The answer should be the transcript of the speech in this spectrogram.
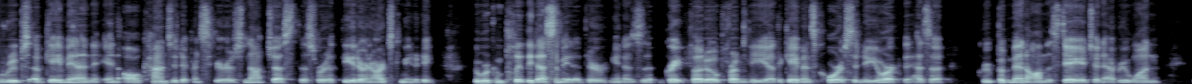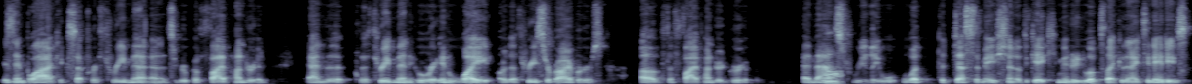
groups of gay men in all kinds of different spheres, not just the sort of theater and arts community, who were completely decimated. There, you know, is a great photo from the uh, the Gay Men's Chorus in New York that has a group of men on the stage, and everyone is in black except for three men, and it's a group of 500 and the, the three men who were in white are the three survivors of the 500 group. And that's oh. really what the decimation of the gay community looked like in the 1980s.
